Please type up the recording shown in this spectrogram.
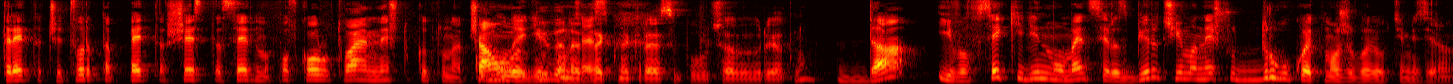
трета, четвърта, пета, шеста, седма. По-скоро това е нещо като начало на един процес. ефект накрая се получава, вероятно. Да, и във всеки един момент се разбира, че има нещо друго, което може да бъде оптимизирано.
